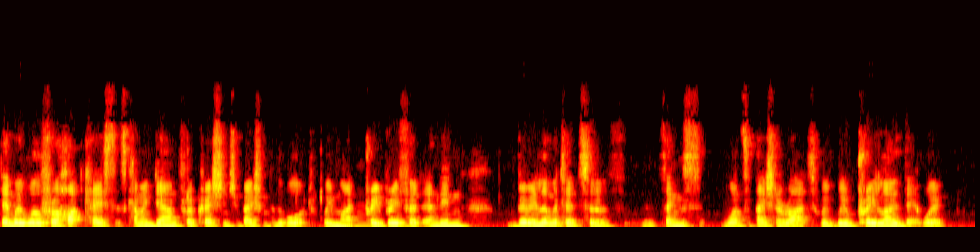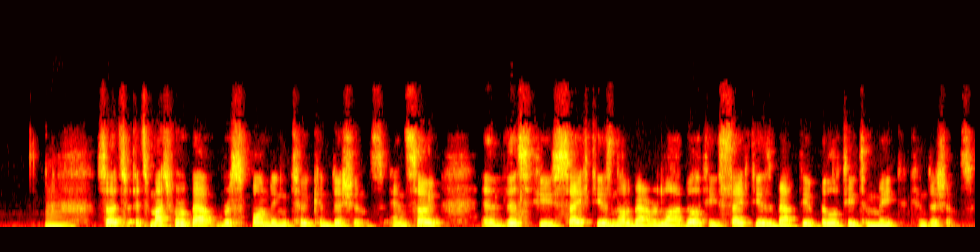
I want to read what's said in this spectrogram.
than we will for a hot case that's coming down for a crash intubation from the ward. We might mm-hmm. pre-brief it and then very limited sort of things once the patient arrives. We, we'll preload that work. Mm. So it's it's much more about responding to conditions. And so in this view, safety is not about reliability. Safety is about the ability to meet conditions.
